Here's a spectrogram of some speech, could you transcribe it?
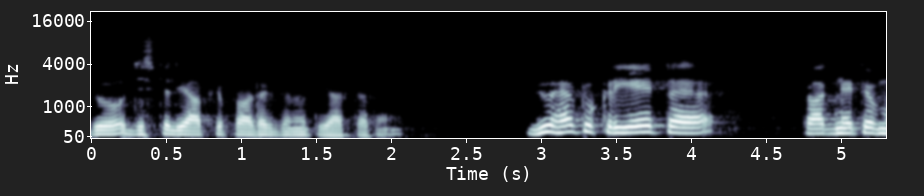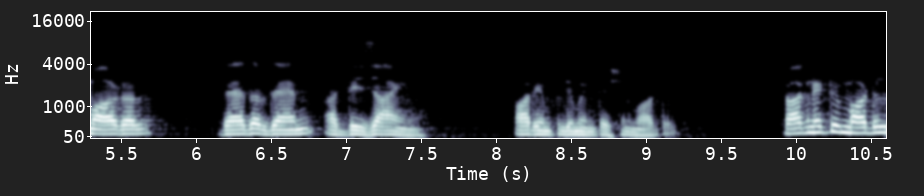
جو جس کے لیے آپ کے پروڈکٹ جو ہے تیار کر رہے ہیں you have to create a cognitive model rather than a design اور امپلیمنٹیشن ماڈل کاگنیٹیو ماڈل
